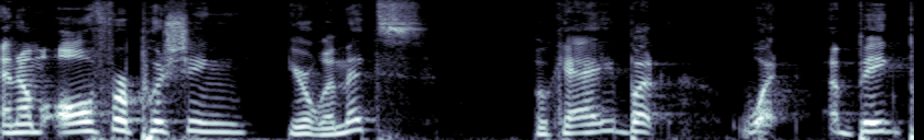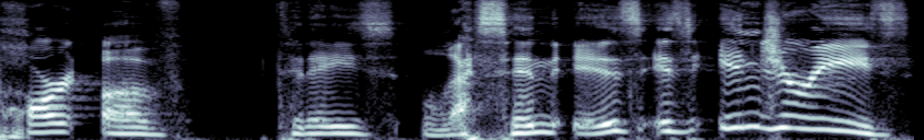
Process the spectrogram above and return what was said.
and I'm all for pushing your limits. Okay, but what a big part of today's lesson is is injuries.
